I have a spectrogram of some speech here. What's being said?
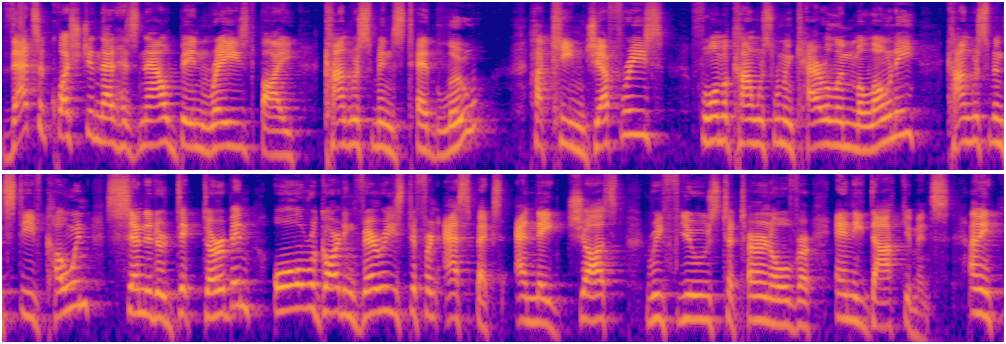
That's a question that has now been raised by Congressman Ted Lieu, Hakeem Jeffries, former Congresswoman Carolyn Maloney, Congressman Steve Cohen, Senator Dick Durbin, all regarding various different aspects, and they just refuse to turn over any documents. I mean,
